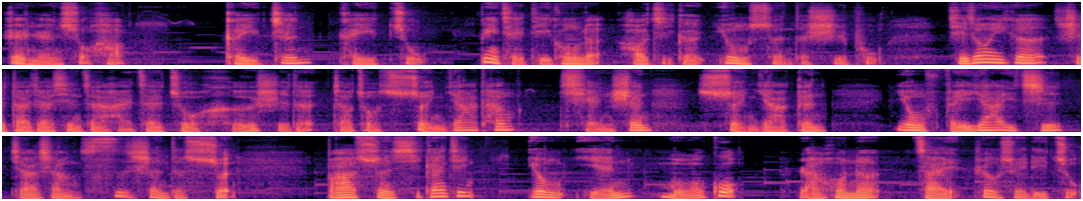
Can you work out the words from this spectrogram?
任人所好，可以蒸，可以煮，并且提供了好几个用笋的食谱。其中一个是大家现在还在做核实的，叫做笋鸭汤前身笋鸭羹，用肥鸭一只，加上四升的笋，把笋洗干净，用盐磨过，然后呢在热水里煮，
